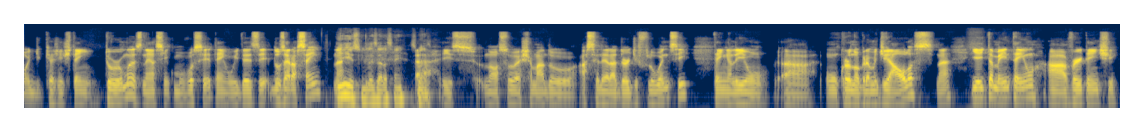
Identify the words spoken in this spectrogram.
onde que a gente tem turmas, né? Assim como você, tem o IDZ, do 0 a 100, né? Isso, inglês era assim. Isso mesmo. Ah, isso. O nosso é chamado acelerador de fluency. Tem ali um, ah, um cronograma de aulas, né? E aí também tem um- a vertente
